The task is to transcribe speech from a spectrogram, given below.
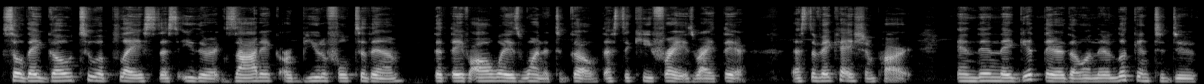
So they go to a place that's either exotic or beautiful to them that they've always wanted to go. That's the key phrase right there. That's the vacation part. And then they get there though, and they're looking to do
